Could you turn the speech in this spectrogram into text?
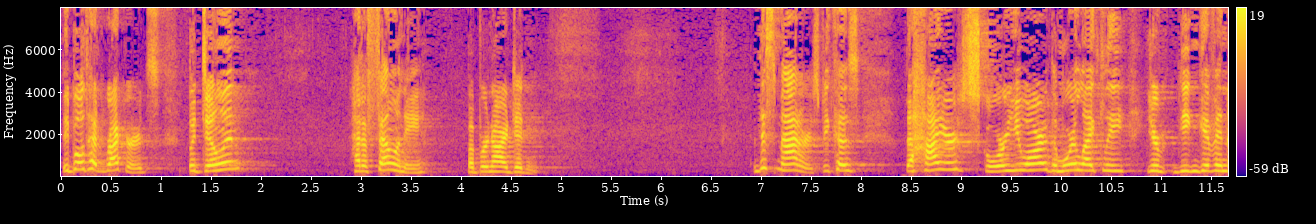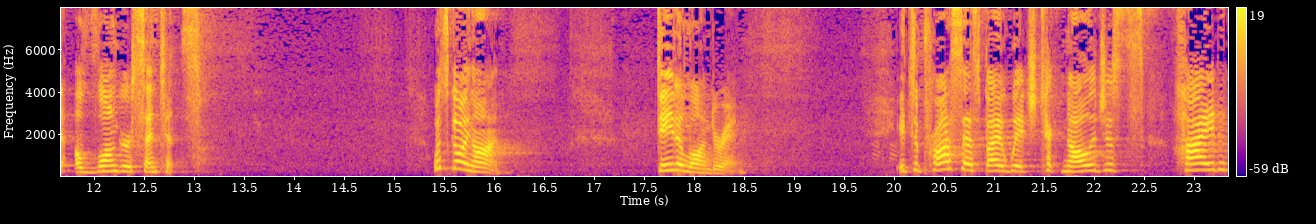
They both had records, but Dylan had a felony, but Bernard didn't. This matters because the higher score you are, the more likely you're being given a longer sentence. What's going on? data laundering. It's a process by which technologists hide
